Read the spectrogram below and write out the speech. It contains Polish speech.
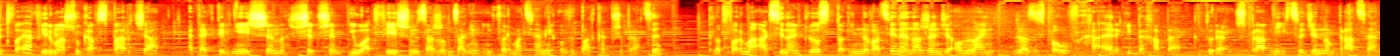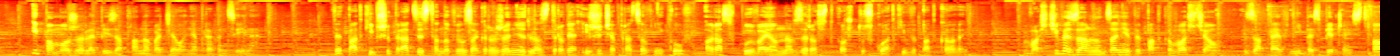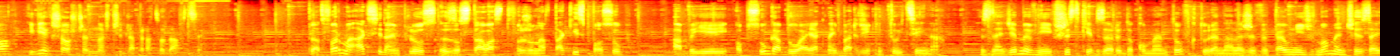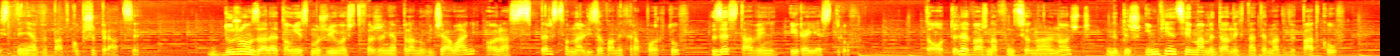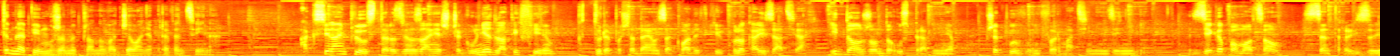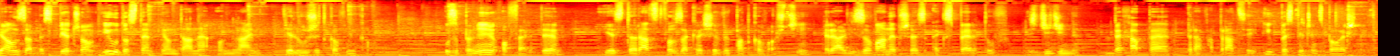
Czy Twoja firma szuka wsparcia w efektywniejszym, szybszym i łatwiejszym zarządzaniu informacjami o wypadkach przy pracy? Platforma Axi9 Plus to innowacyjne narzędzie online dla zespołów HR i BHP, które usprawni ich codzienną pracę i pomoże lepiej zaplanować działania prewencyjne. Wypadki przy pracy stanowią zagrożenie dla zdrowia i życia pracowników oraz wpływają na wzrost kosztu składki wypadkowej. Właściwe zarządzanie wypadkowością zapewni bezpieczeństwo i większe oszczędności dla pracodawcy. Platforma Axi9 Plus została stworzona w taki sposób, aby jej obsługa była jak najbardziej intuicyjna. Znajdziemy w niej wszystkie wzory dokumentów, które należy wypełnić w momencie zaistnienia wypadku przy pracy. Dużą zaletą jest możliwość tworzenia planów działań oraz spersonalizowanych raportów, zestawień i rejestrów. To o tyle ważna funkcjonalność, gdyż im więcej mamy danych na temat wypadków, tym lepiej możemy planować działania prewencyjne. Axiline Plus to rozwiązanie szczególnie dla tych firm, które posiadają zakłady w kilku lokalizacjach i dążą do usprawnienia przepływu informacji między nimi. Z jego pomocą scentralizują, zabezpieczą i udostępnią dane online wielu użytkownikom. Uzupełnieniem oferty jest doradztwo w zakresie wypadkowości, realizowane przez ekspertów z dziedzin BHP, prawa pracy i ubezpieczeń społecznych.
